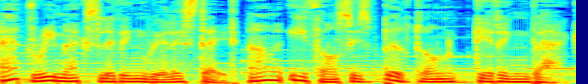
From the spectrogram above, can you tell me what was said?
At Remax Living Real Estate, our ethos is built on giving back.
